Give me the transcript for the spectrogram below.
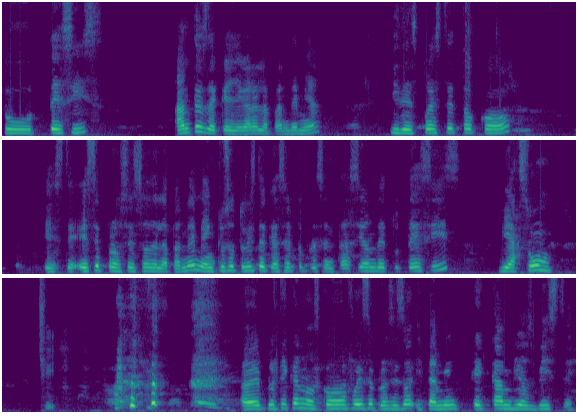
tu tesis antes de que llegara la pandemia y después te tocó este, ese proceso de la pandemia. Incluso tuviste que hacer tu presentación de tu tesis vía Zoom. Sí. a ver, platícanos cómo fue ese proceso y también qué cambios viste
